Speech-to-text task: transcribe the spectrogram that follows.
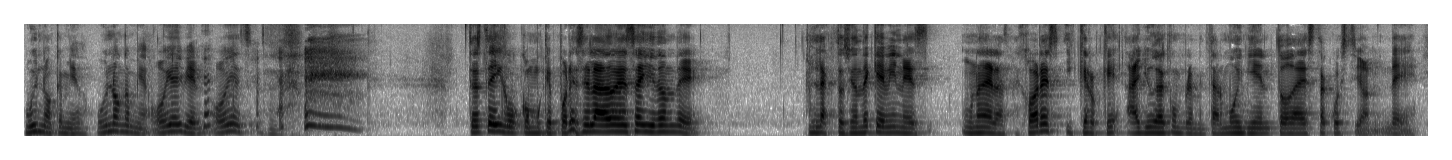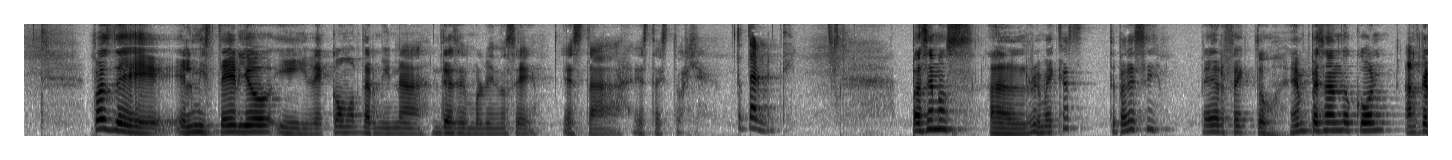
uy, no, qué miedo, uy, no, qué miedo, hoy ahí bien, hoy es... Entonces te digo, como que por ese lado es ahí donde la actuación de Kevin es una de las mejores y creo que ayuda a complementar muy bien toda esta cuestión de, pues, de el misterio y de cómo termina desenvolviéndose esta, esta historia. Totalmente. Pasemos al remake ¿te parece? Perfecto. Empezando con, aunque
